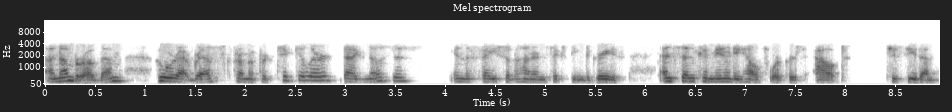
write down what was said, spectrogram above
a number of them, who are at risk from a particular diagnosis in the face of 116 degrees and send community health workers out to see them.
